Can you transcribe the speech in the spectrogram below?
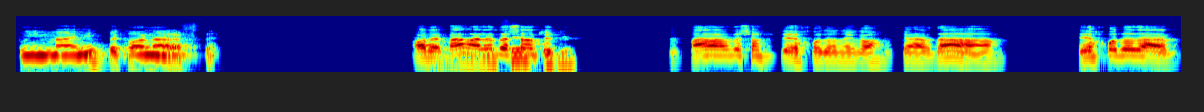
تو این معنی به کار نرفته. آره من الان داشتم تو. من الان داشتم تو ده خدا نگاه می‌کردم ده خدا در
